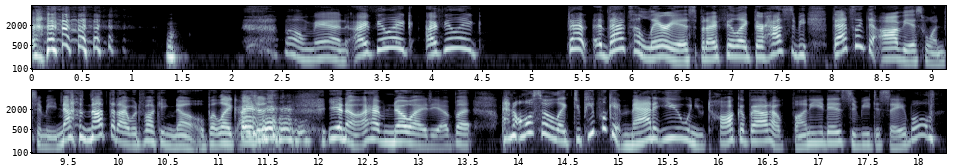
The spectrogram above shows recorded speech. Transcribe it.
oh man, I feel like I feel like that that's hilarious, but I feel like there has to be that's like the obvious one to me. Not not that I would fucking know, but like I just you know, I have no idea. But and also like do people get mad at you when you talk about how funny it is to be disabled?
